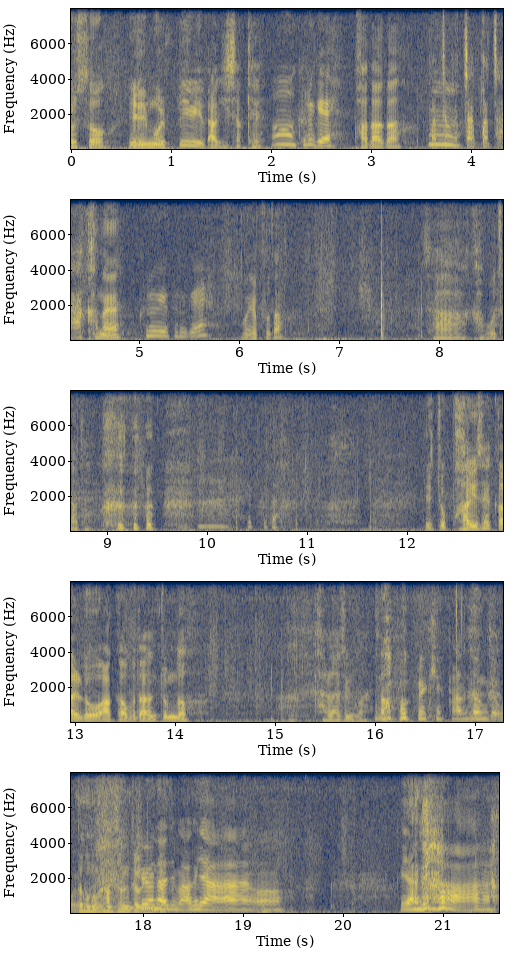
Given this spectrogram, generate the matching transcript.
벌써 일몰 삘이 나기 시작해. 어, 그러게. 바다가 바짝바짝바짝하네. 그러게, 그러게. 어, 예쁘다. 자, 가보자 더. 예쁘다. 이쪽 바위 색깔도 아까보다는 좀 더 달라진 것 같아. 너무 그렇게 감성적으로 너무 감성적이다. 표현하지 마, 그냥. 어. 그냥 가.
